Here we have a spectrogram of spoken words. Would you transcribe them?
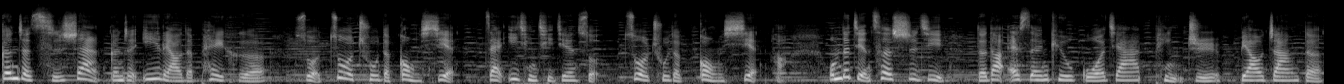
跟着慈善、跟着医疗的配合所做出的贡献，在疫情期间所做出的贡献，哈，我们的检测试剂。得到 S N Q 国家品质标章的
